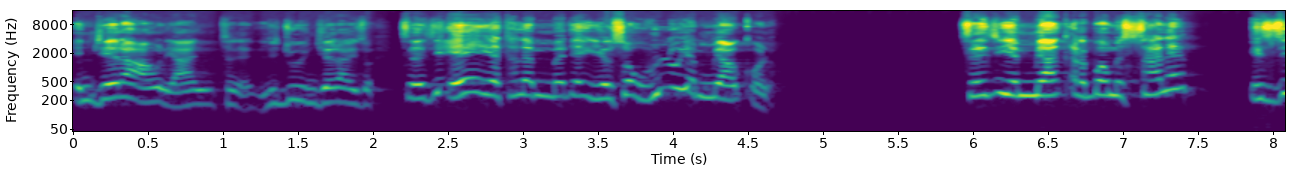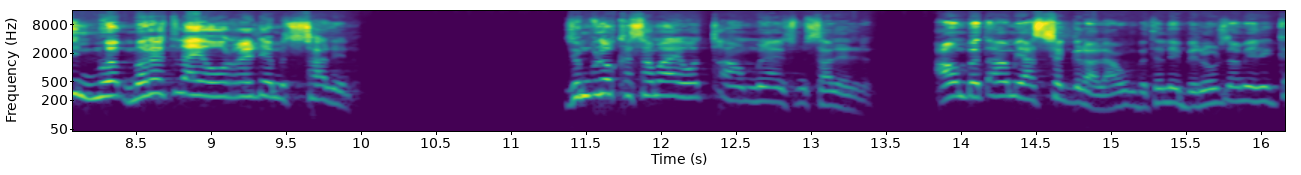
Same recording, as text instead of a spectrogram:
እንጀራ አሁን ልጁ እንጀራ ይዞ ስለዚህ ይሄ የተለመደ የሰው ሁሉ የሚያውቀው ነው። ስለዚህ የሚያቀርበው ምሳሌ እዚህ መሬት ላይ የወረደ ምሳሌ ነው። ዝም ብሎ ከሰማይ የወጣ ምን አይነት ምሳሌ አይደለም። አሁን በጣም ያስቸግራል። አሁን በተለይ በኖርዝ አሜሪካ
